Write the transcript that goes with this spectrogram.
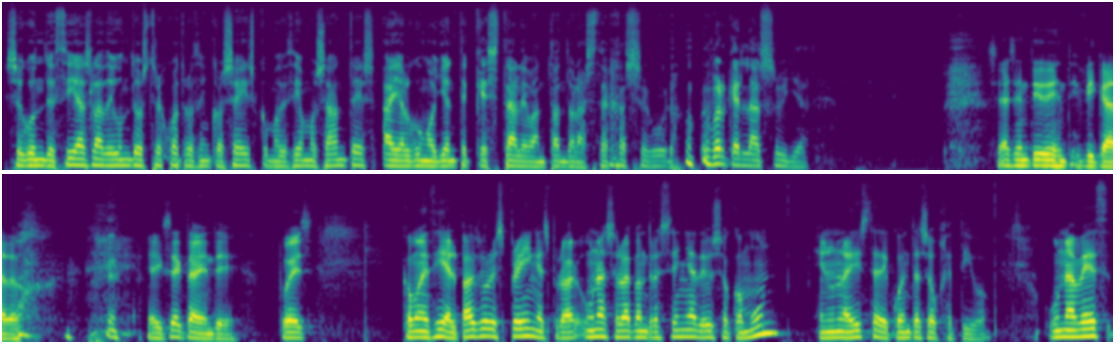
Según decías la de 1, 2, 3, 4, 5, 6, como decíamos antes, hay algún oyente que está levantando las cejas seguro, porque es la suya. Se ha sentido identificado. Exactamente. Pues, como decía, el password spraying es probar una sola contraseña de uso común en una lista de cuentas objetivo. Una vez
